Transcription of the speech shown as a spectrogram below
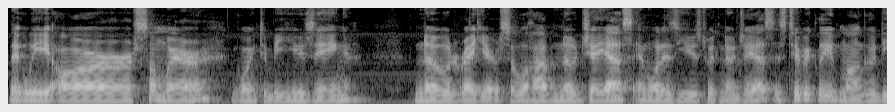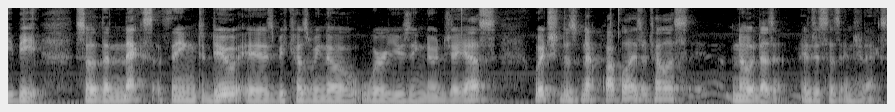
that we are somewhere going to be using Node right here. So we'll have Node.js, and what is used with Node.js is typically MongoDB. So the next thing to do is because we know we're using Node.js, which does Wappalyzer tell us? No, it doesn't. It just says Nginx.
